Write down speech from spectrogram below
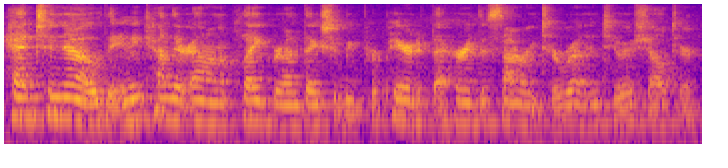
had to know that anytime they're out on a playground, they should be prepared if they heard the siren to run into a shelter?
